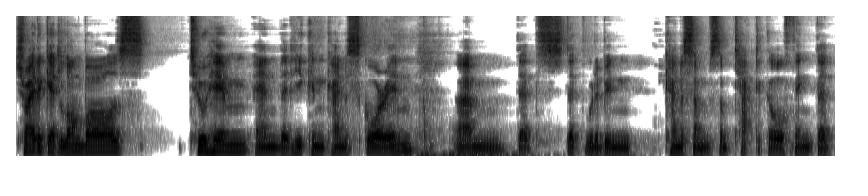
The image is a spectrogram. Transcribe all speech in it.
Try to get long balls to him, and that he can kind of score in. Um, that's that would have been kind of some some tactical thing that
